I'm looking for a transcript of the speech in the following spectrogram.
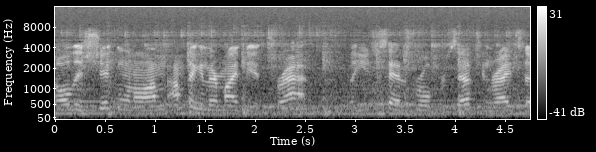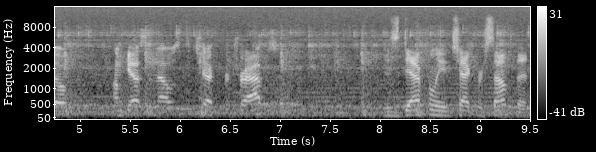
all this shit going on. I'm, I'm thinking there might be a trap. But just had us roll perception, right? So I'm guessing that was the check for traps. There's definitely a check for something,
